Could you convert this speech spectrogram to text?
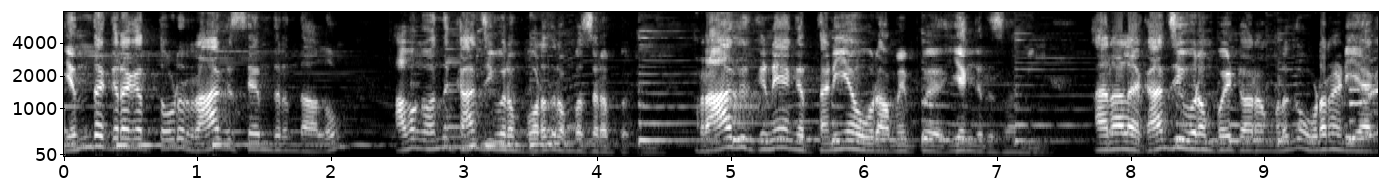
எந்த கிரகத்தோடு ராகு சேர்ந்திருந்தாலும் அவங்க வந்து காஞ்சிபுரம் போறது ரொம்ப சிறப்பு. ராகுக்குன்னே அங்க தனியா ஒரு அமைப்பு இயங்குது சாமி. அதனால் காஞ்சிபுரம் போயிட்டு வரவங்களுக்கு உடனடியாக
